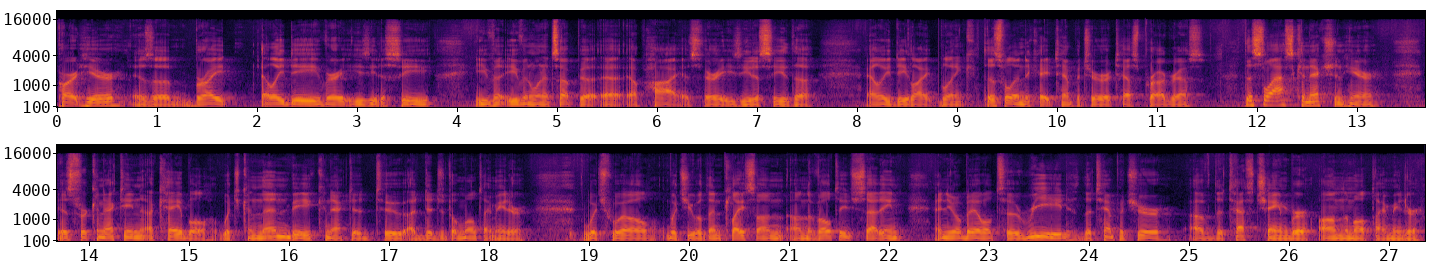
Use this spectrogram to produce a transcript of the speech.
part here is a bright LED, very easy to see, even, even when it's up, uh, up high, it's very easy to see the LED light blink. This will indicate temperature or test progress. This last connection here is for connecting a cable which can then be connected to a digital multimeter which will which you will then place on, on the voltage setting and you'll be able to read the temperature of the test chamber on the multimeter.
